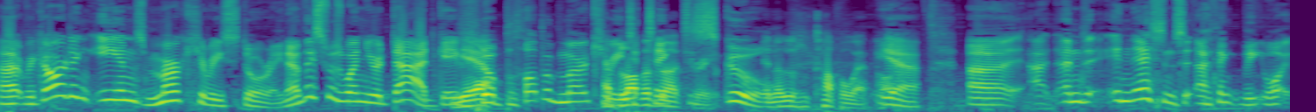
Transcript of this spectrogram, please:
uh, regarding Ian's Mercury story. Now, this was when your dad gave Yeah. you a blob of mercury blob to of take mercury to school. in a little Tupperware pot. Yeah, uh, and in essence, I think the, what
